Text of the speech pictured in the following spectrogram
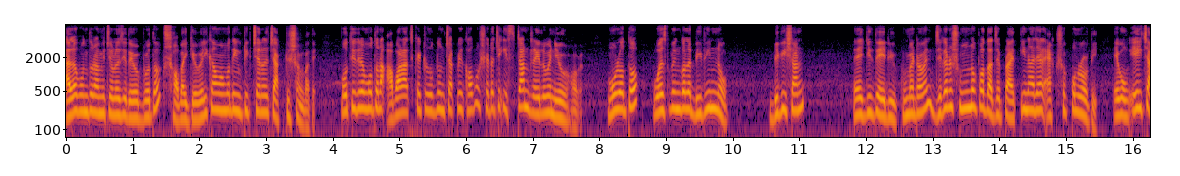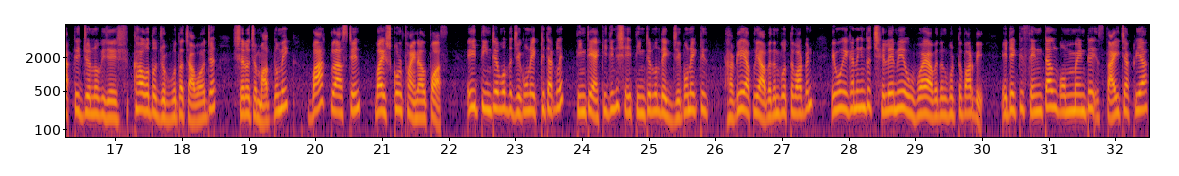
Hello বন্ধুরা, আমি চলেছি দেবব্রত। সবাইকে ওয়েলকাম আমাদের ইউটিউব চ্যানেল চাকরির সংবাদে। প্রতিদিনের মতন আবার আজকে একটা নতুন চাকরির খবর, সেটা হচ্ছে ইস্টার্ন রেলওয়ে নিয়োগ হবে। মূলত ওয়েস্ট বেঙ্গলের বিভিন্ন ডিভিশন এই কিন্তু এই রিক্রুটমেন্ট হবেন যেখানে শূন্য পদ আছে প্রায় তিন হাজার একশো পনেরোটি। এবং এই চাকরির জন্য যে শিক্ষাগত যোগ্যতা চাওয়া হচ্ছে, সেটা হচ্ছে মাধ্যমিক বা ক্লাস টেন বা স্কুল ফাইনাল পাস এই তিনটের মধ্যে যে কোনো একটি থাকলে তিনটে একই জিনিস, এই তিনটের মধ্যে যে কোনো একটি থাকলেই আপনি আবেদন করতে পারবেন এবং এখানে কিন্তু ছেলে মেয়ে উভয় আবেদন করতে পারবে। এটি একটি সেন্ট্রাল গভর্নমেন্টের স্থায়ী চাকরিয়া।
